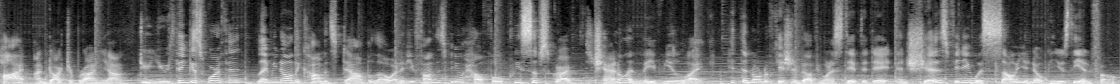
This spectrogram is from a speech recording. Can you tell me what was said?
Hi, I'm Dr. Brian Yeung. Do you think it's worth it? Let me know in the comments down below, and if you found this video helpful, please subscribe to the channel and leave me a like. Hit the notification bell if you want to stay up to date, and share this video with someone you know can use the info.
